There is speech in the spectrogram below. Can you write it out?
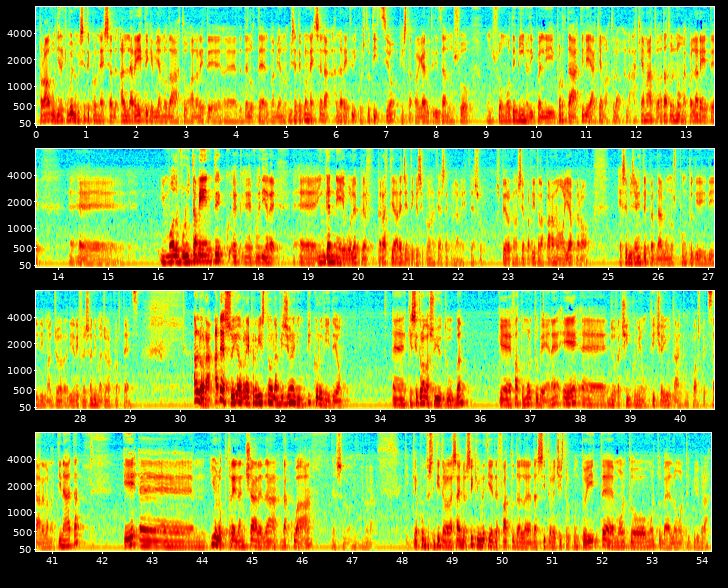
però vuol dire che voi non vi siete connessi alla rete che vi hanno dato, alla rete eh, dell'hotel, ma vi, hanno, vi, siete connessi alla, alla, rete di questo tizio che sta magari utilizzando un suo, un suo modemino di quelli portatili e ha chiamato, ha, chiamato, ha dato il nome a quella rete eh, eh in modo volutamente, eh, eh, come dire, eh, ingannevole per, per, attirare gente che si connettesse a quella rete. Adesso spero che non sia partita la paranoia, però è semplicemente per darvi uno spunto di, di, di, maggior, di riflessione di maggiore accortezza. Allora, adesso io avrei previsto la visione di un piccolo video eh, che si trova su YouTube, che è fatto molto bene e eh, dura 5 minuti, ci aiuta anche un po' a spezzare la mattinata e eh, io lo potrei lanciare da, da qua, adesso, allora, che, che, appunto si intitola la cyber security ed è fatto dal, dal sito registro.it, è molto, molto bello, molto equilibrato.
